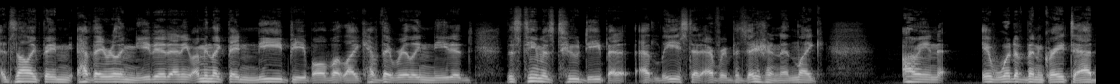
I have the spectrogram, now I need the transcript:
it's not like they have they really needed any. I mean, like they need people, but like, have they really needed? This team is too deep at at least at every position, and like, I mean, it would have been great to add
